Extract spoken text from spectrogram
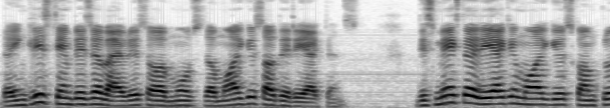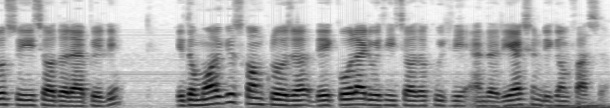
The increased temperature vibrates or moves the molecules of the reactants. This makes the reacting molecules come close to each other rapidly. If the molecules come closer, they collide with each other quickly and the reaction becomes faster.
